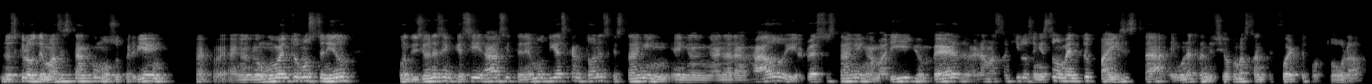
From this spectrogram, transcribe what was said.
no es que los demás están como súper bien. en algún momento hemos tenido condiciones en que sí, ah, sí, tenemos 10 cantones que están en, en, anaranjado y el resto están en amarillo, en verde, ¿verdad? Más tranquilos. En este momento el país está en una transmisión bastante fuerte por todo lado.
